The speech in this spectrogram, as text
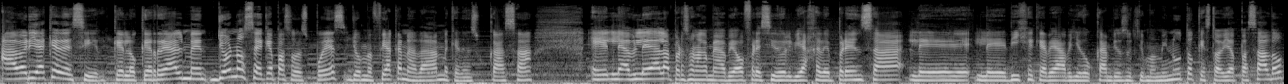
habría que decir que lo que realmente. Yo no sé qué pasó después. Yo me fui a Canadá, me quedé en su casa. Eh, le hablé a la persona que me había ofrecido el viaje de prensa. Le, le dije que había habido cambios de último minuto, que esto había pasado.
